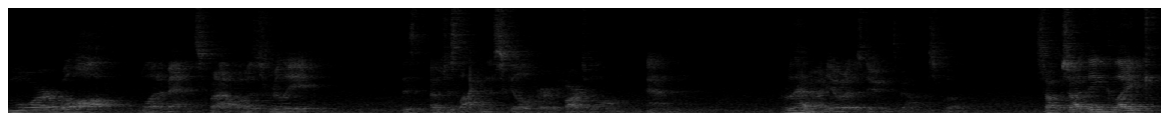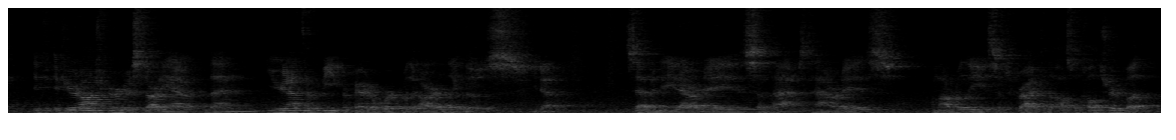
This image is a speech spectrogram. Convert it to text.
more well off well in advance. But I was really, this, I was just lacking the skill for far too long, and I really had no idea what I was doing to be honest. But so so I think like if, if you're an entrepreneur just starting out, then you're gonna have to be prepared to work really hard, like those you know seven eight hour days, sometimes ten hour days. I'm not really subscribed to the hustle culture, but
